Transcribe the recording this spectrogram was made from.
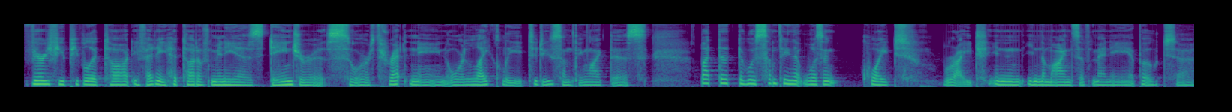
very few people had thought, if any, had thought of Minnie as dangerous or threatening or likely to do something like this, but that there was something that wasn't quite right in in the minds of many about uh,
